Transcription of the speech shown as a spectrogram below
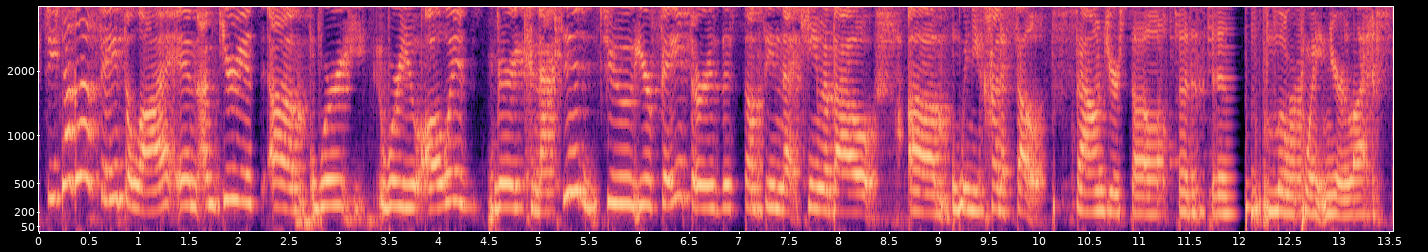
So you talk about faith a lot, and I'm curious. Um, were were you always very connected to your faith, or is this something that came about um, when you kind of felt found yourself at this lower point in your life?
